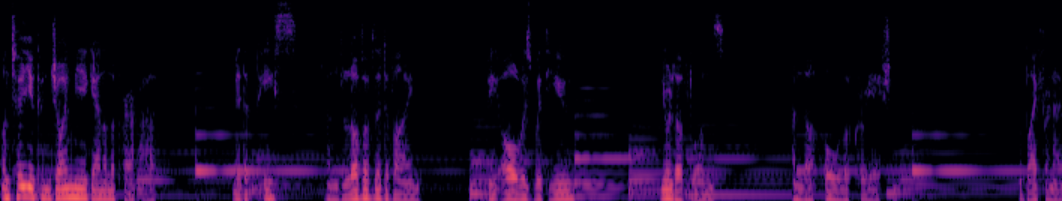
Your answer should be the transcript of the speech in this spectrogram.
Until you can join me again on the prayer path, may the peace and love of the divine be always with you, your loved ones, and the whole of creation. Goodbye for now.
